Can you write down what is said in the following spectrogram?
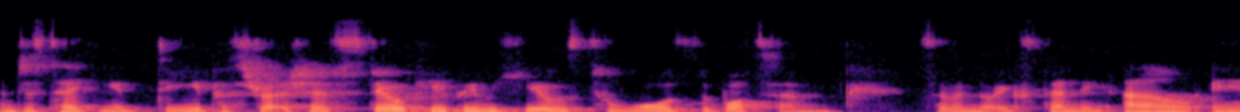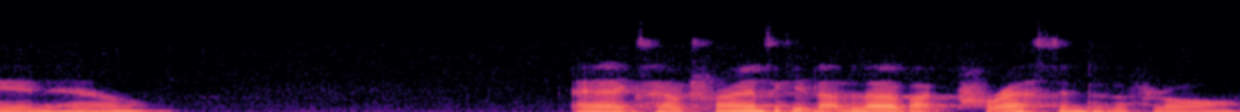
and just taking a deeper stretch here, still keeping the heels towards the bottom. So we're not extending out. Inhale. Exhale, trying to keep that lower back pressed into the floor.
